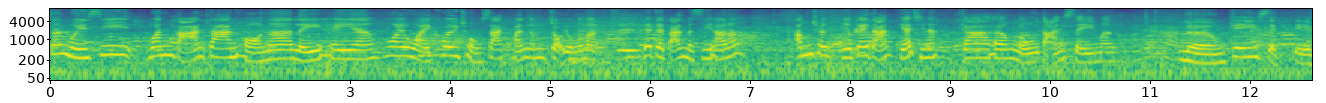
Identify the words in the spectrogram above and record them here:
新梅絲溫蛋、蛋寒啊、理氣啊、開胃、驅蟲、殺菌咁作用啊嘛。一隻蛋咪試下啦。鵪鶉要雞蛋幾多錢啊？家鄉老蛋四蚊。良基食店，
